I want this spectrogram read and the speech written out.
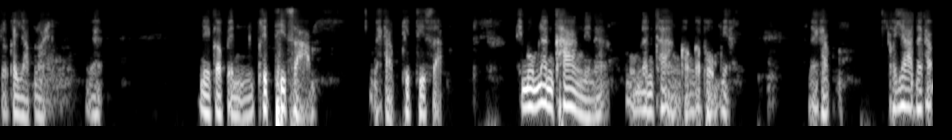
ก็ขยับหน่อยนะฮะนี่ก็เป็นคลิปที่สาม นะครับ คลิปที่สามไอ้มุมด้านข้างเนี่ยนะมุมด้านข้างของกระผมเนี่ยนะครับ ขออนุญาตนะครับ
